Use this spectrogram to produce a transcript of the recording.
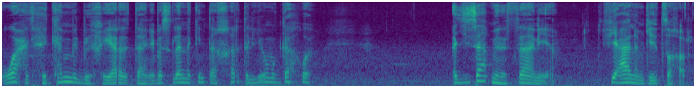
واحد حيكمل بالخيارات التانية. بس لأنك أنت أخرت اليوم القهوة أجزاء من الثانية في عالم جديد ظهر.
